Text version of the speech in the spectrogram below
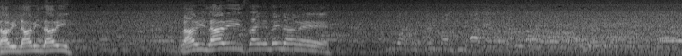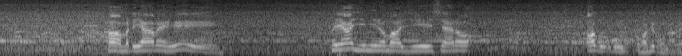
လာပြီလာပြီလာပြီလာပြီလာပြီဆိုင်နေနေတာမယ်ဟာမတရားပဲဟေးဖျားရင်မြင်တော့မှရေရှမ်းတော့အောက်ကိုအကုန်ဟောဖြစ်ကုန်တာပဲ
